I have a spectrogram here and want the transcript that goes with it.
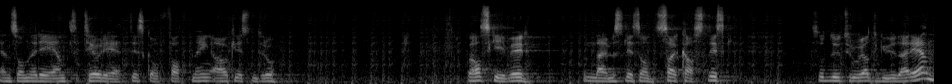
en sånn rent teoretisk oppfatning av kristen tro. Og han skriver nærmest litt sånn sarkastisk Så du tror at Gud er én?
